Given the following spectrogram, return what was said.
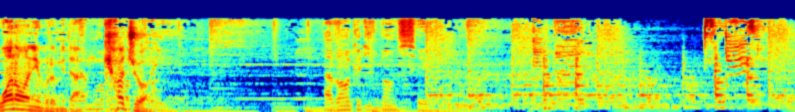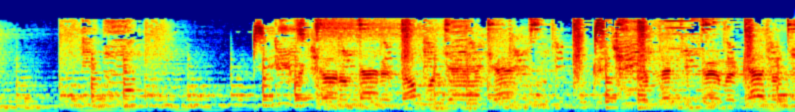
원어원이 부릅니다. 켜줘. 나를 덮어대게 끝이 없는 기쁨을 가져게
